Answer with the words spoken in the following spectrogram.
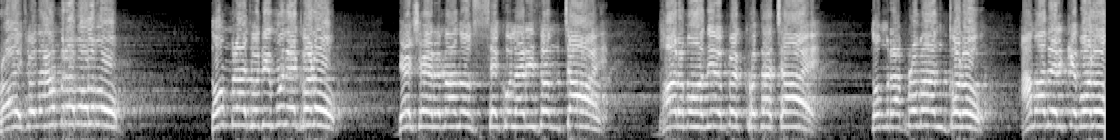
প্রয়োজনে আমরা বলব, তোমরা যদি মনে করো, দেশের মানুষ সেকুলারিজম চায় ধর্ম নিরপেক্ষতা চায় তোমরা প্রমাণ করো, আমাদেরকে বলো,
